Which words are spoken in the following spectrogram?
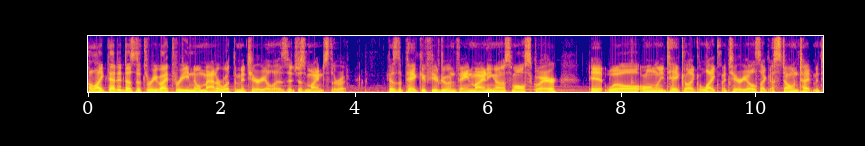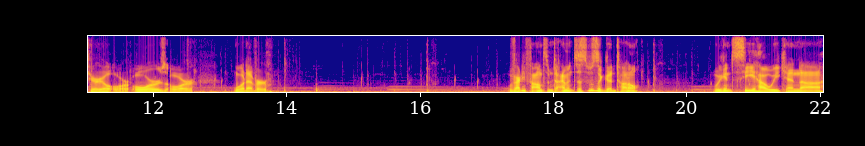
I like that it does the 3x3 no matter what the material is. It just mines through it. Because the pick, if you're doing vein mining on a small square, it will only take like like materials, like a stone type material or ores or whatever. We've already found some diamonds. This was a good tunnel. We can see how we can, uh...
